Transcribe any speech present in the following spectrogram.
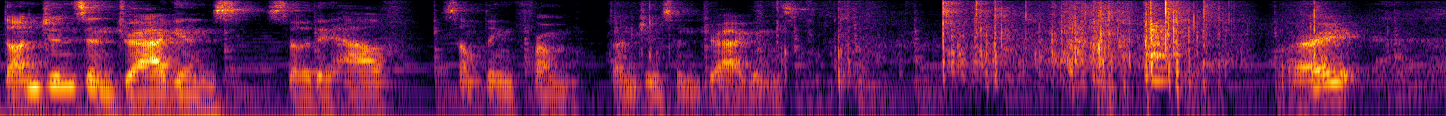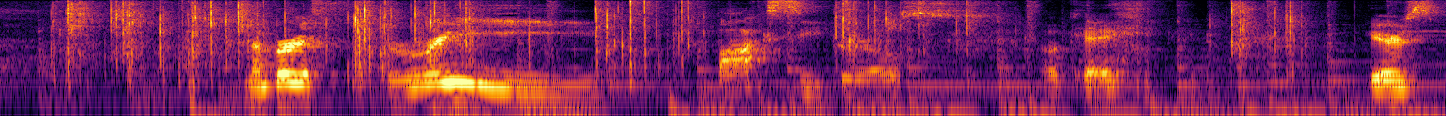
Dungeons and Dragons, so they have something from Dungeons and Dragons. All right, number three, Boxy Girls. Okay, here's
